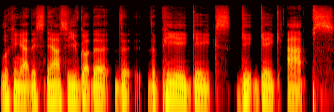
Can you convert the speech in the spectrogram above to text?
looking at this now. So you've got the the the PE Geeks Geek, Geek apps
